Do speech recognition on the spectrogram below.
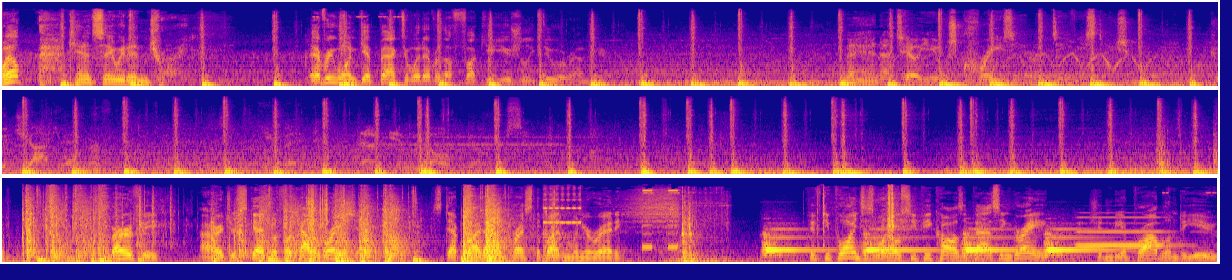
Well, can't say we didn't try. Everyone get back to whatever the fuck you usually do around here. Man, I tell you, it was crazy at the TV station. Good job you had Murphy. You bet. Without him, we'd all be goners. Murphy, I heard you're scheduled for calibration. Step right up and press the button when you're ready. 50 points is what OCP calls a passing grade. Shouldn't be a problem to you.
